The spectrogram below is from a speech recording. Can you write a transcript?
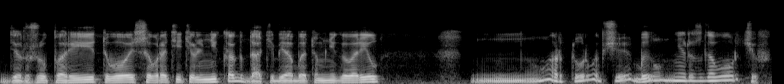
Держу пари, твой совратитель никогда тебе об этом не говорил. Ну, Артур вообще был неразговорчив.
